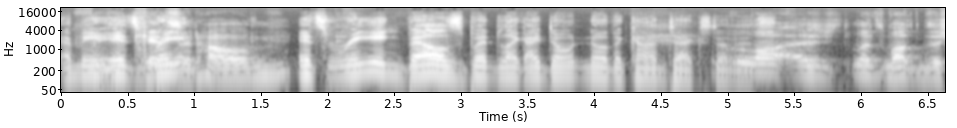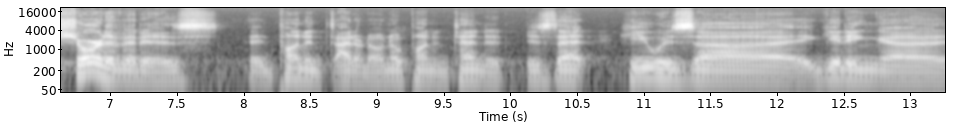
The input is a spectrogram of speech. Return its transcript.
I, mean, it's kids ring, at home. it's ringing bells, but like I don't know the context of it. Lo- uh, let's, well, the short of it is, pun. In, I don't know, no pun intended. Is that he was uh, getting uh,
